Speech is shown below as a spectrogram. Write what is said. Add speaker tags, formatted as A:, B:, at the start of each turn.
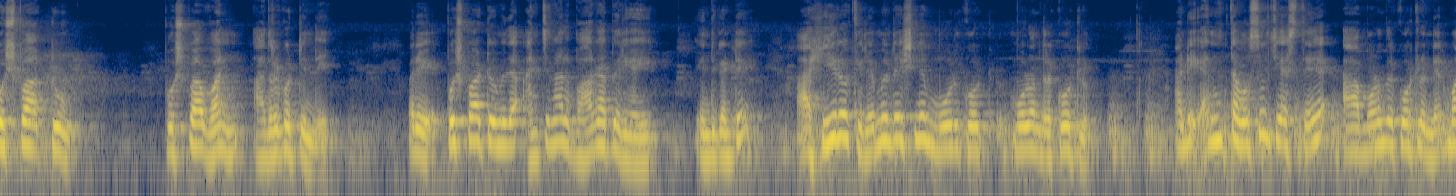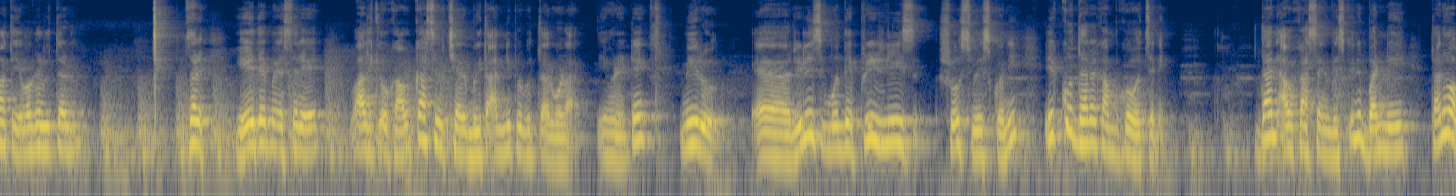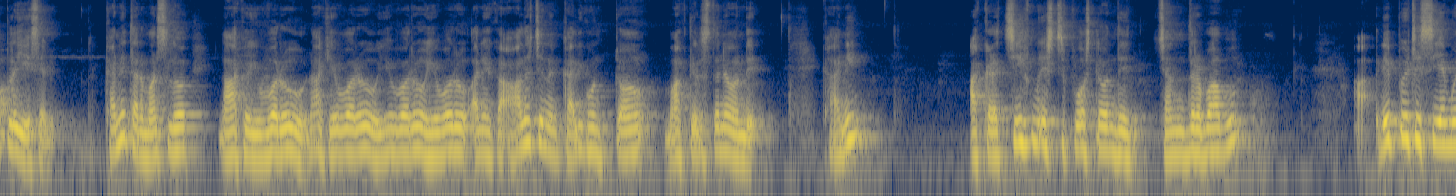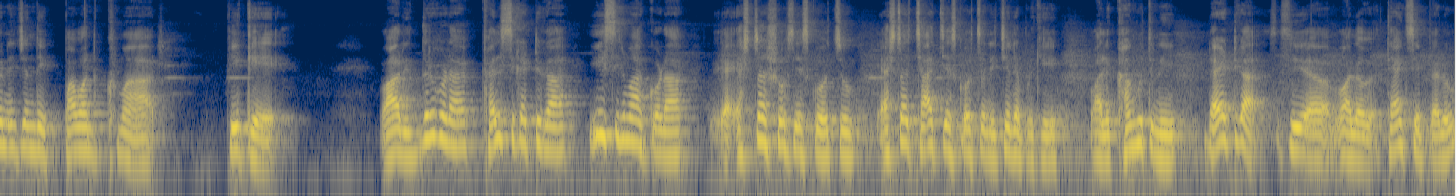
A: Pushpa two. Pushpa one అదరగొట్టింది. మరి Pushpa two మీద అంచనాలు బాగా పెరిగాయి. ఎందుకంటే ఆ హీరోకి రెమ్యునరేషనే మూడు కోట్లు మూడు వందల కోట్లు. అంటే ఎంత వసూలు చేస్తే ఆ మూడు వందల కోట్లు నిర్మాత ఇవ్వగలుగుతాడు? సరే ఏదేమైనా సరే వాళ్ళకి ఒక అవకాశం ఇచ్చారు మిగతా అన్ని ప్రభుత్వాలు కూడా. ఏమంటే మీరు రిలీజ్ ముందే ప్రీ రిలీజ్ షోస్ వేసుకొని ఎక్కువ ధరకు అమ్ముకోవచ్చని. దాన్ని అవకాశంగా తీసుకుని బన్నీ తను అప్లై చేశాడు. కానీ తన మనసులో నాకు ఇవ్వరు నాకు ఇవ్వరు ఇవ్వరు ఇవ్వరు అనే ఒక ఆలోచన కలిగి ఉండటం మాకు తెలుస్తూనే ఉంది. కానీ అక్కడ చీఫ్ మినిస్టర్ పోస్ట్లో ఉంది చంద్రబాబు డిప్యూటీ సీఎంగా నిలిచింది పవన్ కుమార్ పీకే. వారిద్దరు కూడా కలిసికట్టుగా ఈ సినిమాకు కూడా ఎక్స్ట్రా షోస్ చేసుకోవచ్చు ఎక్స్ట్రా ఛార్జ్ చేసుకోవచ్చు అని ఇచ్చేటప్పటికి వాళ్ళ కంగుతిని డైరెక్ట్గా వాళ్ళు థ్యాంక్స్ చెప్పారు.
